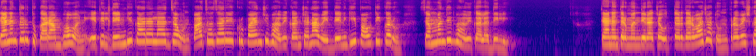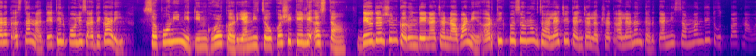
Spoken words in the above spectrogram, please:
त्यानंतर तुकाराम भवन येथील देणगी कार्यालयात जाऊन पाच हजार एक रुपयांची भाविकांच्या नावे देणगी पावती करून संबंधित भाविकाला दिली. त्यानंतर मंदिराच्या उत्तर दरवाजातून प्रवेश करत असताना तेथील पोलीस अधिकारी सपोनी नितीन घोळकर यांनी चौकशी केली असता देवदर्शन करून देण्याच्या नावाने आर्थिक फसवणूक झाल्याचे त्यांच्या लक्षात आल्यानंतर त्यांनी संबंधित उत्पाद नावा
